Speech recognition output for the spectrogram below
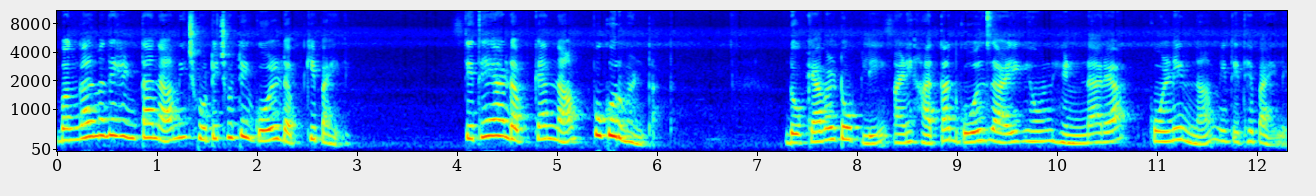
बंगालमध्ये हिंडताना मी छोटी छोटी गोल डबकी पाहिली. तिथे या डबक्यांना पुकूर म्हणतात. डोक्यावर टोपली आणि हातात गोल जाळी घेऊन हिंडणाऱ्या कोळणींना मी तिथे पाहिले.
